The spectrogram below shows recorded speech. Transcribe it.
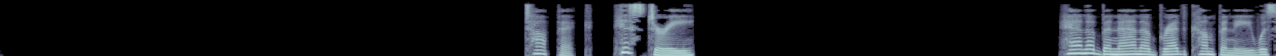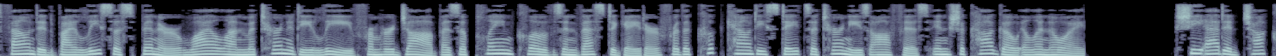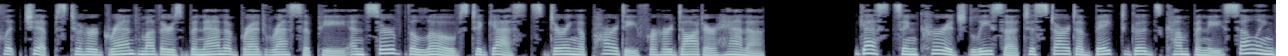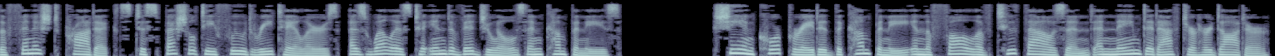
History Hannah Banana Bread Company was founded by Lisa Spinner while on maternity leave from her job as a plainclothes investigator for the Cook County State's Attorney's Office in Chicago, Illinois. She added chocolate chips to her grandmother's banana bread recipe and served the loaves to guests during a party for her daughter Hannah. Guests encouraged Lisa to start a baked goods company selling the finished products to specialty food retailers, as well as to individuals and companies. She incorporated the company in the fall of 2000 and named it after her daughter.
